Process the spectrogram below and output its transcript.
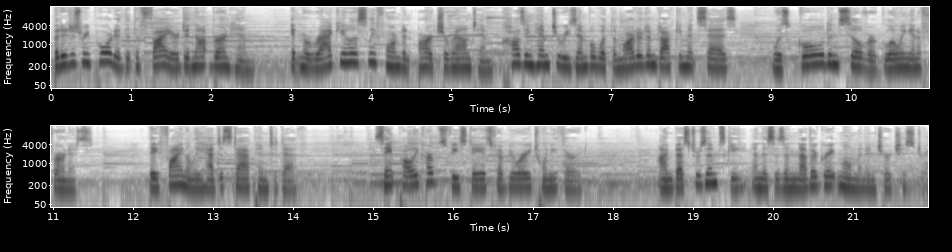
But it is reported that the fire did not burn him. It miraculously formed an arch around him, causing him to resemble what the martyrdom document says was gold and silver glowing in a furnace. They finally had to stab him to death. St. Polycarp's feast day is February 23rd. I'm Bess Drzycimski, and this is another great moment in church history.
